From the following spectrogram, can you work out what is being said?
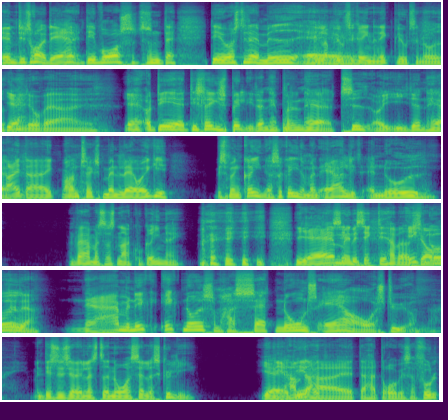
Jamen, det tror jeg, det er. Det er vores, sådan, der, det er jo også det der med... Eller øh, blive til grin, end ikke blive til noget. ja. Det ville jo være... Øh, Ja, og det er, det er slet ikke i spil i den her, på den her tid og i, den her nej, der er ikke meget. kontekst. Man laver ikke... Hvis man griner, så griner man ærligt af noget. Men hvad har man så snart kunne grine af? ja, Hvis, men... hvis ikke det har været sjovt, noget- det der. Ja, men ikke, ikke noget, som har sat nogens ære over styr. Men det synes jeg et eller andet sted, Nora selv er skyld i. Ja, det er ham, det der, er har, der har drukket sig fuld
